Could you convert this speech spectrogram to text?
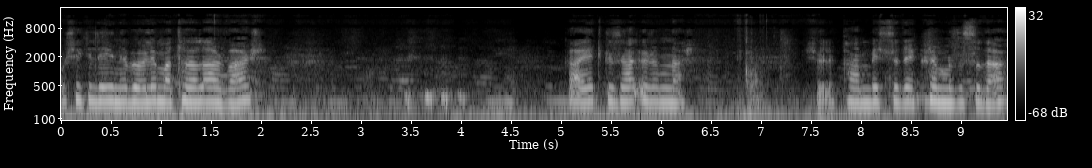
Bu şekilde yine böyle mataralar var. Gayet güzel ürünler. Şöyle pembesi de kırmızısı da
